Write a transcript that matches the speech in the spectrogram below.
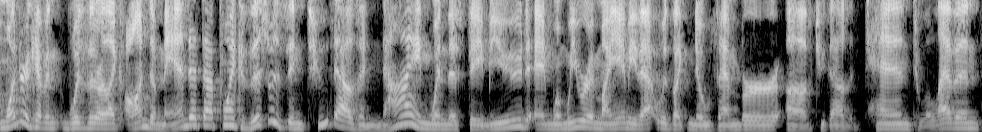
I'm wondering, Kevin, was there like on demand at that point? Because this was in 2009 when this debuted, and when we were in Miami, that was like November of 2010 to 11.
